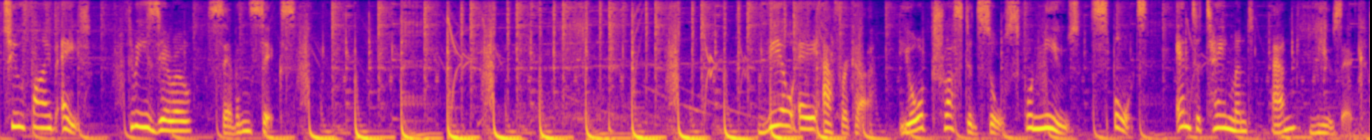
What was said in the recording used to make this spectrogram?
258 3076. VOA Africa, your trusted source for news, sports, entertainment, and music.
